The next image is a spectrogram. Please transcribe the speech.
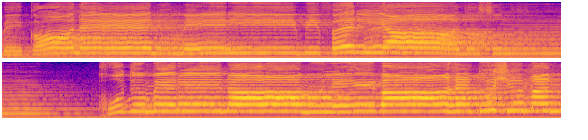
رب کونین میری بھی فریاد سن۔ خود میرے نام لیوا ہے دشمن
